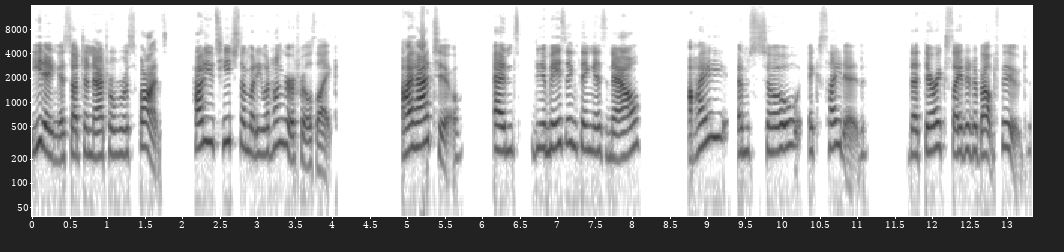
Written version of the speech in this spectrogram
Eating is such a natural response. How do you teach somebody what hunger feels like? I had to. And the amazing thing is now, I am so excited that they're excited about food.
